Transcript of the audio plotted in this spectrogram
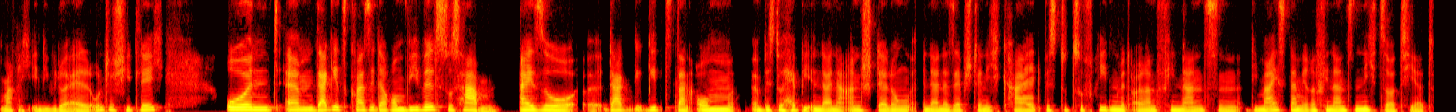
mache ich individuell unterschiedlich. Und ähm, da geht es quasi darum, wie willst du es haben? Also äh, da geht es dann um, äh, bist du happy in deiner Anstellung, in deiner Selbstständigkeit, bist du zufrieden mit euren Finanzen? Die meisten haben ihre Finanzen nicht sortiert,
